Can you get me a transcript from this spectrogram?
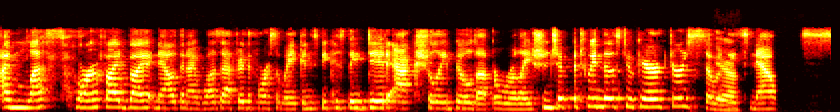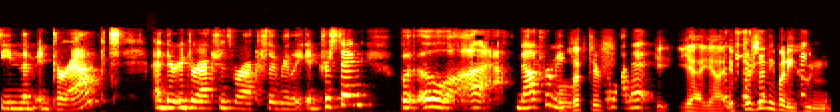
I'm less horrified by it now than I was after The Force Awakens because they did actually build up a relationship between those two characters. So Yeah. at least now I've seen them interact, and their interactions were actually really interesting. But ugh, not for me. Well, if there's, I it. yeah, yeah. If there's anybody who,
